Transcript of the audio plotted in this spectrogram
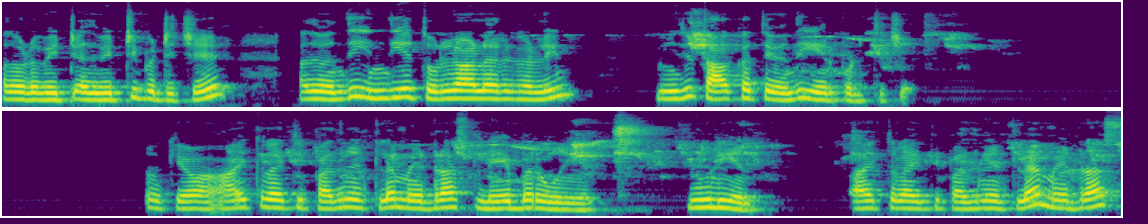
அதோட வெற்றி அது வெற்றி பெற்றுச்சு. அது வந்து இந்திய தொழிலாளர்களின் மீது தாக்கத்தை வந்து ஏற்படுத்துச்சு. ஓகேவா? ஆயிரத்தி தொள்ளாயிரத்தி பதினெட்டில் மெட்ராஸ் லேபர் யூனியன். யூனியன். ஆயிரத்தி தொள்ளாயிரத்தி பதினெட்டில் மெட்ராஸ்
